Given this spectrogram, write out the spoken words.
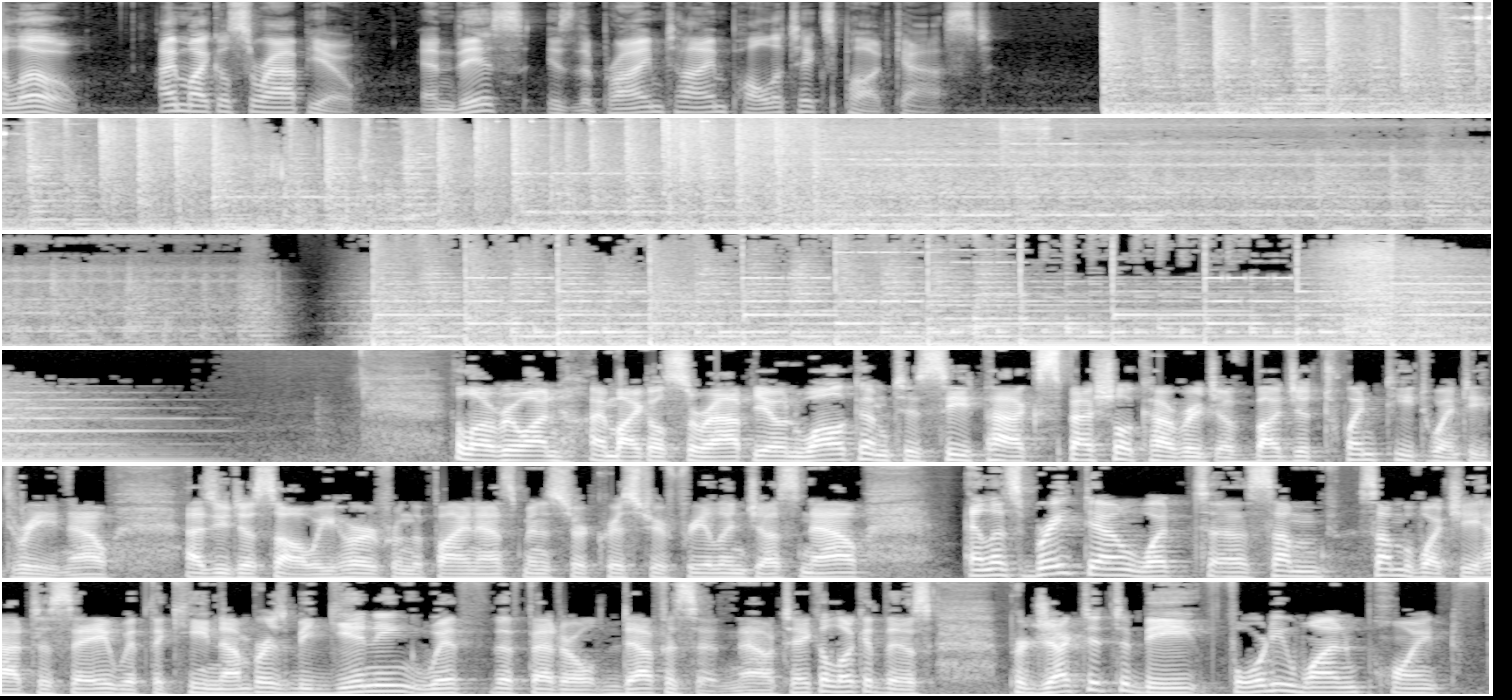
Hello, I'm Michael Serapio, and this is the Primetime Politics Podcast. Hello, everyone. I'm Michael Serapio, and welcome to CPAC's special coverage of Budget 2023. Now, as you just saw, we heard from the Finance Minister, Chrystia Freeland, just now, and let's break down what uh, some some of what she had to say with the key numbers, beginning with the federal deficit. Now, take a look at this, projected to be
